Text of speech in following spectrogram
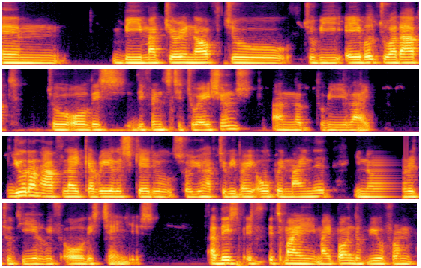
um, be mature enough to to be able to adapt to all these different situations and not to be like you don't have like a real schedule so you have to be very open-minded in order to deal with all these changes at least it's, it's my my point of view from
